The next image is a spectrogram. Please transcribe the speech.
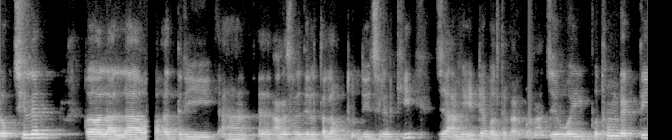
লোক ছিলেন? কল আল্লাহ আদ্রি আনাস উত্তর দিয়েছিলেন কি? যে আমি এটা বলতে পারব না। যে ওই প্রথম ব্যক্তি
